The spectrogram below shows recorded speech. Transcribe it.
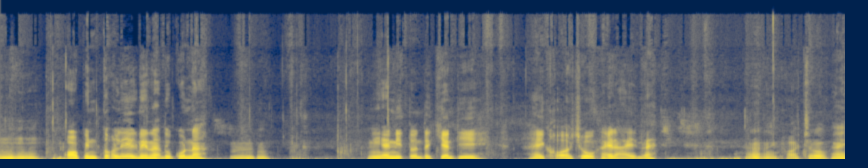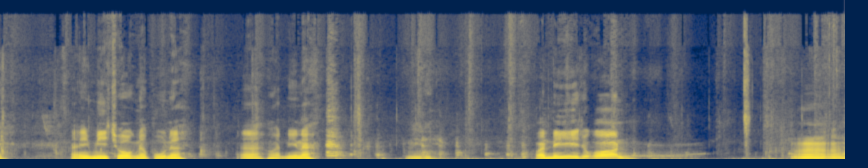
อืมออกเป็นตัวเลขเลยนะทุกคนนะ อืม นี่อันนี้ต้นตะเคียนที่ให้ขอโชคให้ได้เห็นไหมอ่าขอโชคให้ให้มีโชคนะปู่นะอ่าวันนี้นะนี่วัสดีทุกคนอม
